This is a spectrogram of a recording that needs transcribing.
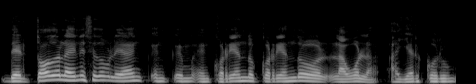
del todo la NCAA en, en- en- en corriendo, corriendo la bola. Ayer Corum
